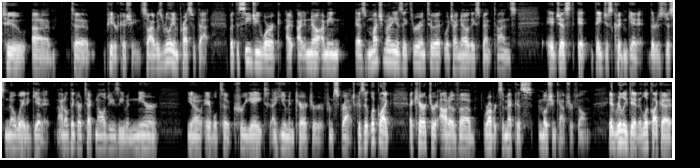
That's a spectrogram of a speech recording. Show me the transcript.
to uh, to Peter Cushing. So I was really impressed with that. But the CG work, I, I know, I mean, as much money as they threw into it, which I know they spent tons, it just it they just couldn't get it. There's just no way to get it. I don't think our technology is even near you know, able to create a human character from scratch because it looked like a character out of uh, Robert Zemeckis' motion capture film. It really did. It looked like a,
